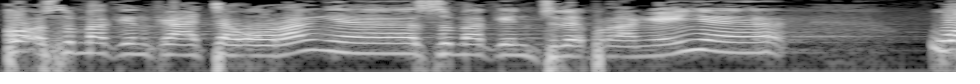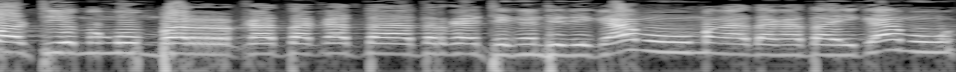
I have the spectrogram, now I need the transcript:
kok semakin kacau orangnya, semakin jelek perangainya. Wah dia mengumbar kata-kata terkait dengan diri kamu, mengata-ngatai kamu,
